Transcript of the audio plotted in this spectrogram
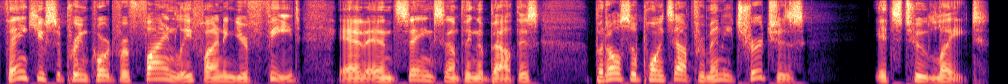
thank you supreme court for finally finding your feet and and saying something about this but also points out for many churches it's too late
